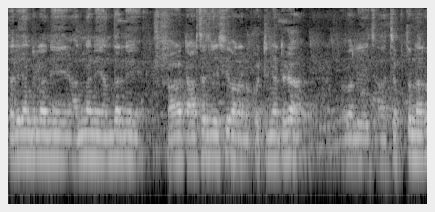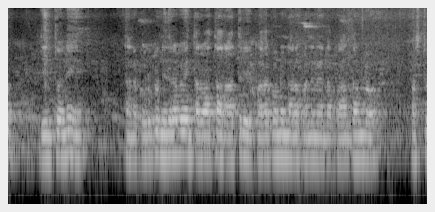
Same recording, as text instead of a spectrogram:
తల్లిదండ్రులని అన్నని అందరినీ బాగా టార్చర్ చేసి వాళ్ళని కొట్టినట్టుగా వాళ్ళు చెప్తున్నారు. దీంతో తన కొడుకు నిద్రపోయిన తర్వాత రాత్రి పదకొండున్నర పన్నెండు గంటల ప్రాంతంలో ఫస్ట్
